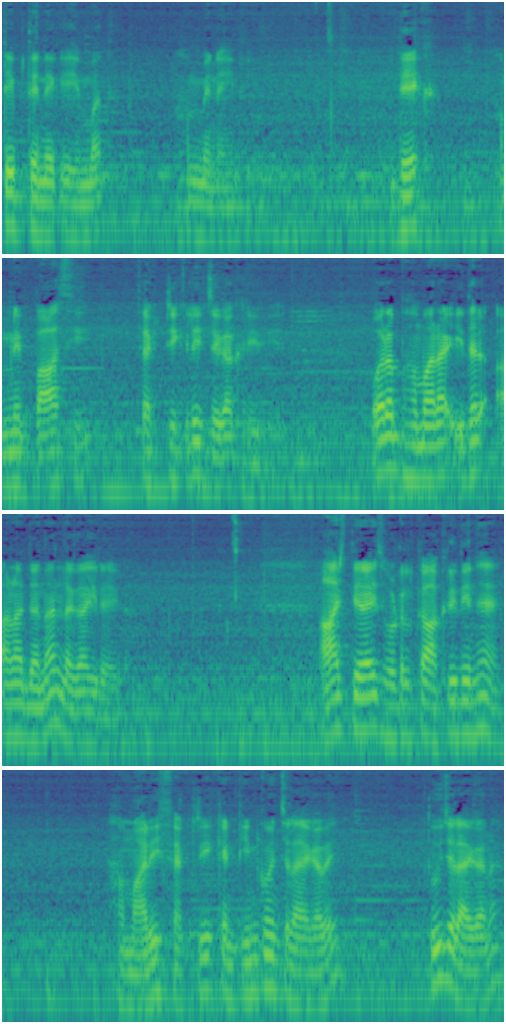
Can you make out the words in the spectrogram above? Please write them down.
टिप देने की हिम्मत हम में नहीं थी। देख, हमने पास ही फैक्ट्री के लिए जगह खरीदी है। और अब हमारा इधर आना जाना लगा ही रहेगा। आज तेरा इस होटल का आखिरी दिन है। हमारी फैक्ट्री कैंटीन कौन चलाएगा भाई तू चलाएगा ना?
